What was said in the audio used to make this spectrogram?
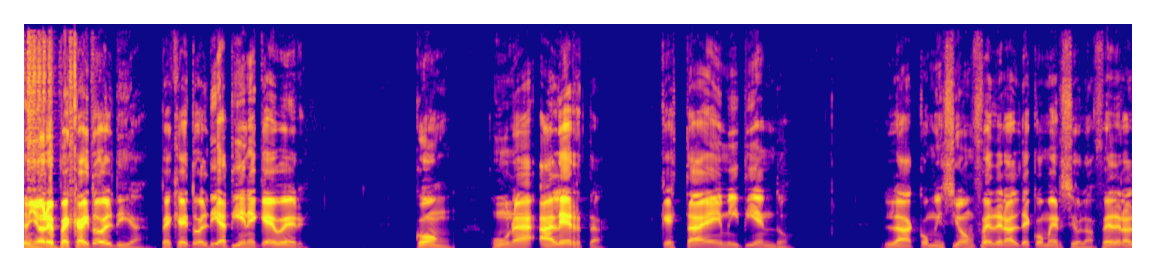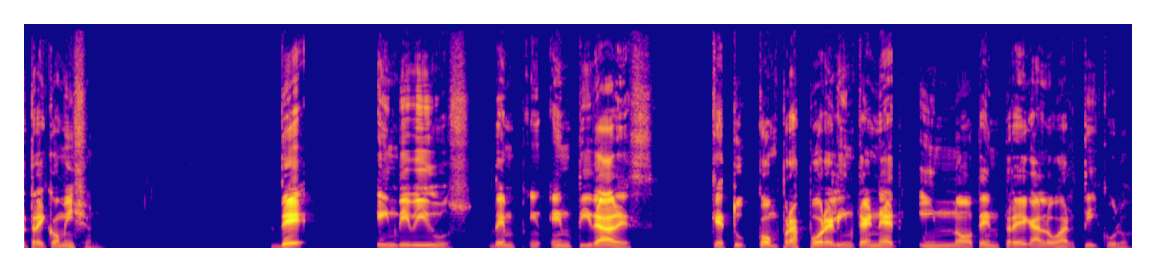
Señores, pescadito del día. Pescadito del día tiene que ver con una alerta que está emitiendo la Comisión Federal de Comercio, la Federal Trade Commission, de individuos, de entidades que tú compras por el Internet y no te entregan los artículos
